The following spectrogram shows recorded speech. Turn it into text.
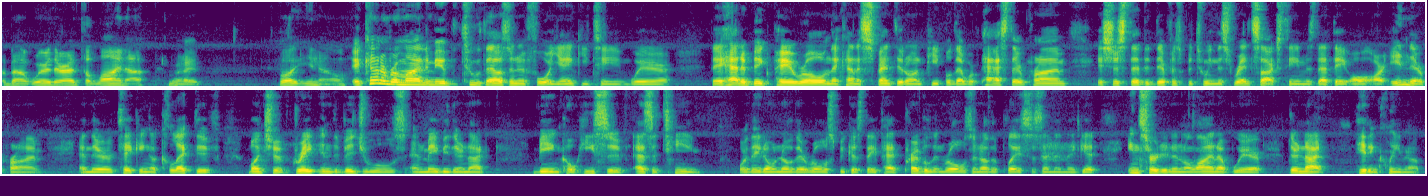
about where they're at the lineup, Right. but you know, It kind of reminded me of the 2004 Yankee team where they had a big payroll and they kind of spent it on people that were past their prime. It's just that the difference between this Red Sox team is that they all are in their prime and they're taking a collective bunch of great individuals and maybe they're not being cohesive as a team or they don't know their roles because they've had prevalent roles in other places and then they get inserted in a lineup where they're not hitting cleanup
